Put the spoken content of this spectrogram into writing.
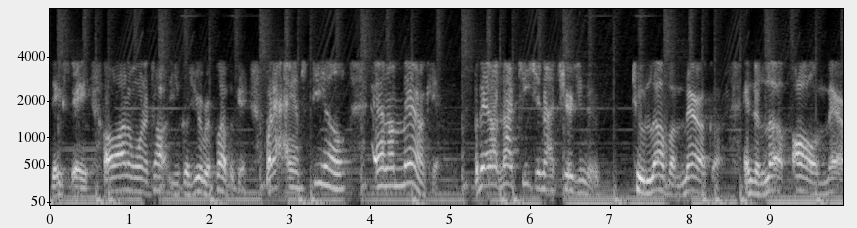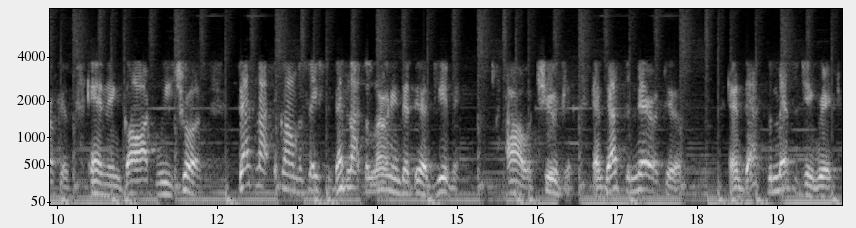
they say, "Oh, I don't want to talk to you because you're a Republican," but I am still an American. But they are not teaching our children to, to love America and to love all Americans and in God we trust. That's not the conversation. That's not the learning that they're giving our children. And that's the narrative. And that's the messaging, Rick,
